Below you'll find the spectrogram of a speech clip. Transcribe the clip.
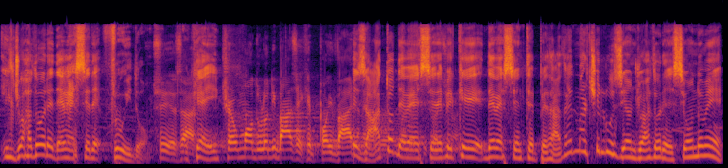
il giocatore deve essere fluido. Sì, esatto. Okay? C'è un modulo di base che poi varia. Esatto, deve essere perché deve essere interpretato. E Marcellusi è un giocatore che secondo me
